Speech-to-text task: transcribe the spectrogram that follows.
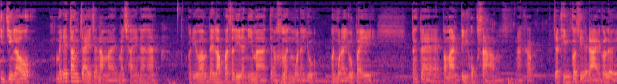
จริง ๆ แล้วไม่ได้ตั้งใจจะนำมามาใช้นะฮะพอดีว่าได้รับวัสลีนอันนี้มา แต่มันหมดอายุมันหมดอายุไปตั้งแต่ประมาณปี 63 นะครับ จะทิ้งก็เสียดายก็เลย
